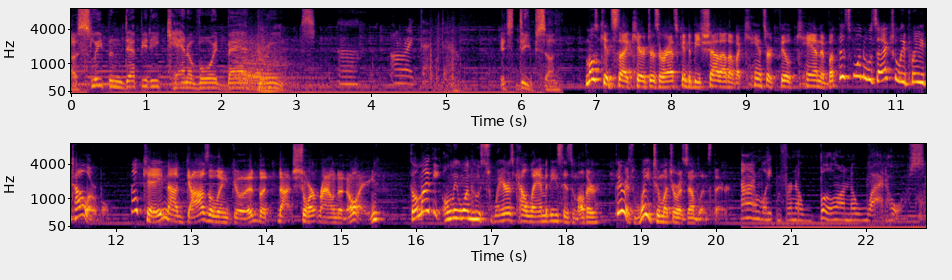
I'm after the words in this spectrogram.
A sleeping deputy can't avoid bad dreams. Uh, I'll write that down. It's deep, son. Most kids' side characters are asking to be shot out of a cancer filled cannon, but this one was actually pretty tolerable. Okay, not Gosalyn good, but not short round annoying. Though am I the only one who swears Calamity's his mother? There is way too much a resemblance there. I'm waiting for no bull on no white horse.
